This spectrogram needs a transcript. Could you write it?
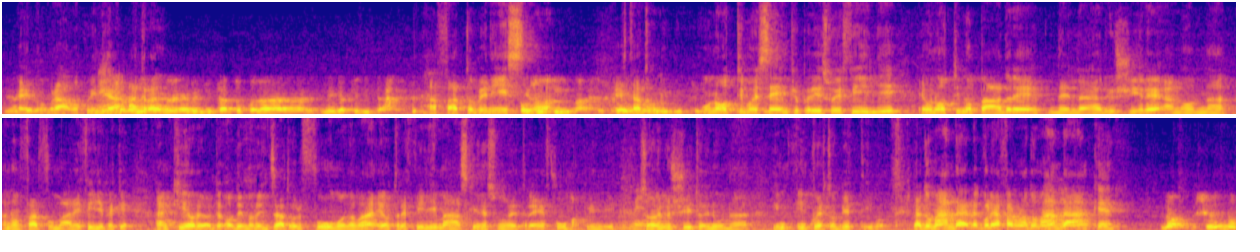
neanche Ecco, bravo, quindi ha, ha tra- ereditato quella negatività. ha fatto benissimo, Positiva. è stato un, un ottimo esempio per i suoi figli e un ottimo padre nel riuscire a non, a non far fumare i figli, perché anch'io ho, ho demonizzato il fumo da- e ho tre figli maschi, nessuno dei tre fuma, quindi Bene. sono riuscito in, un- in- in questo obiettivo. La domanda, voleva fare una domanda anche? No, se uno,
